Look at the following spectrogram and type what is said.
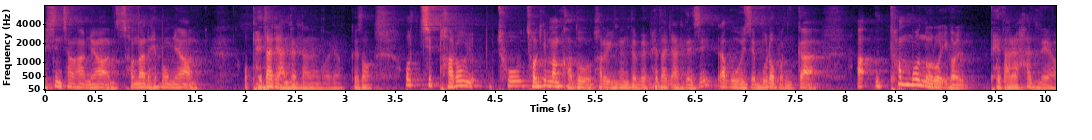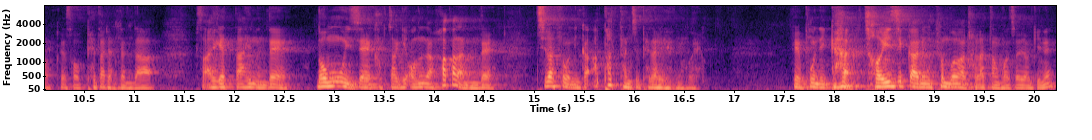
신청하면 전화를 해보면 어, 배달이 안 된다는 거예요. 그래서 어, 집 바로 저, 저기만 가도 바로 있는데 왜 배달이 안 되지? 라고 이제 물어보니까 아, 우편번호로 이걸 배달을 한대요. 그래서 배달이 안 된다. 그래서 알겠다 했는데 너무 이제 갑자기 어느 날 화가 났는데 집 앞에 오니까 아파트 단지 배달이 되는 거예요. 그래 보니까 저희 집과는 우편번호가 달랐던 거죠, 여기는.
